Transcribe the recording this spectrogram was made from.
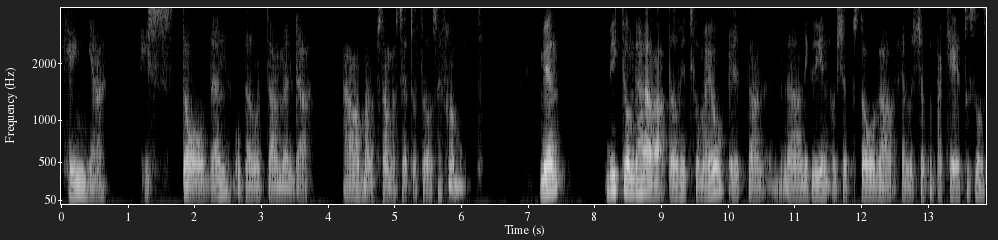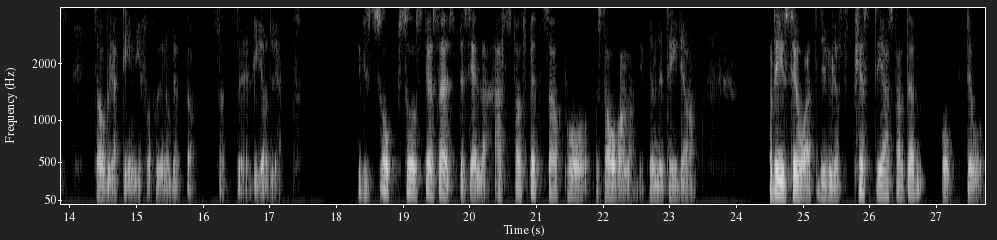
hänga i staven och behöver inte använda armarna på samma sätt och föra sig framåt. Men mycket om det här behöver vi inte komma ihåg utan när ni går in och köper stavar eller köper paket hos oss så har vi lagt in information om detta så att eh, det gör det lätt. Det finns också, ska jag säga, speciella asfaltspetsar på, på stavarna. Vi glömde tidigare. Och det är ju så att du vill ha fäste i asfalten och då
